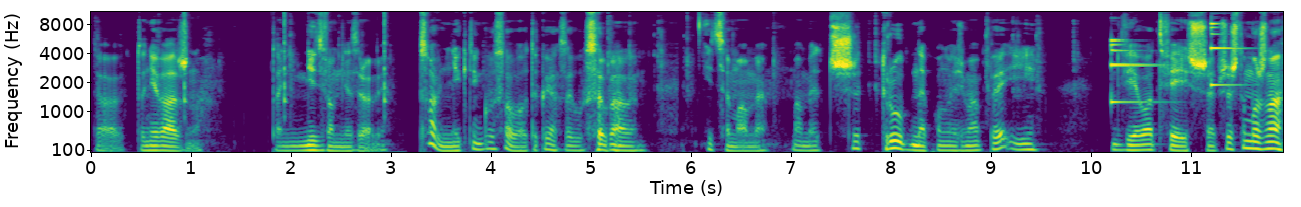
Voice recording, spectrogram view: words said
To, to nieważne. To nic wam nie zrobię. Co, nikt nie głosował, tylko ja zagłosowałem. I co mamy? Mamy trzy trudne ponoć mapy i dwie łatwiejsze. Przecież tu można...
